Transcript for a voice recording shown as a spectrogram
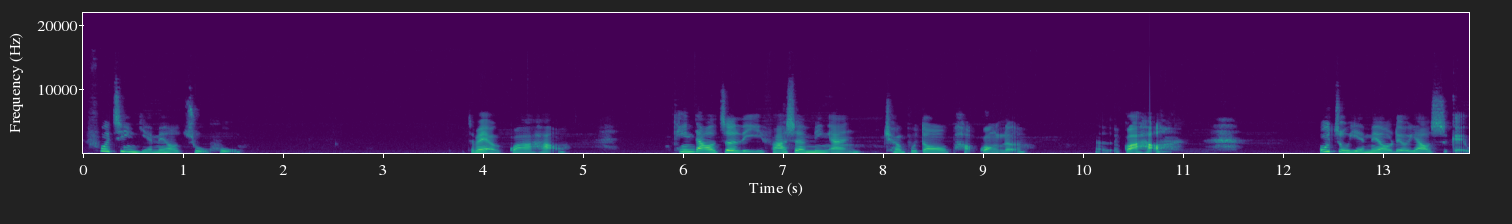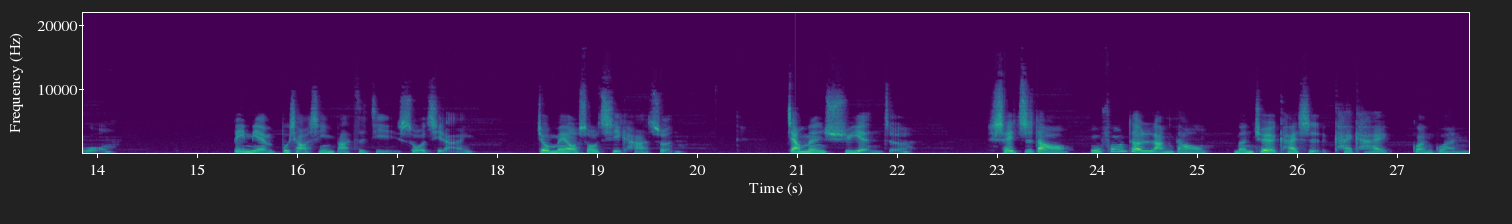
附近也没有住户。这边有挂号，听到这里发生命案，全部都跑光了。挂号，屋主也没有留钥匙给我，避免不小心把自己锁起来，就没有收起卡榫，将门虚掩着。谁知道无风的廊道。门却开始开开关关，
